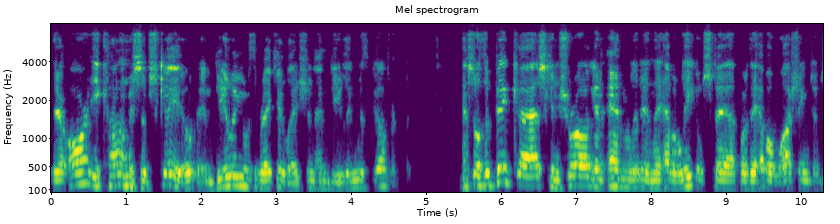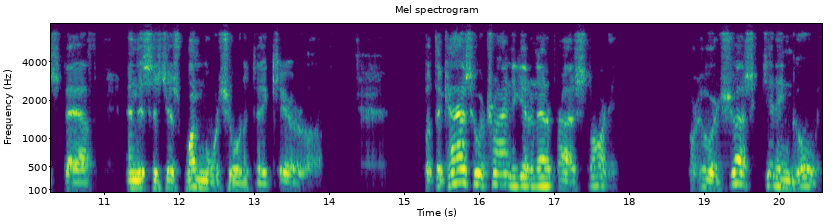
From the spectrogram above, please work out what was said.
there are economies of scale in dealing with regulation and dealing with government. And so the big guys can shrug and handle it, and they have a legal staff or they have a Washington staff, and this is just one more chore to take care of. But the guys who are trying to get an enterprise started or who are just getting going,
